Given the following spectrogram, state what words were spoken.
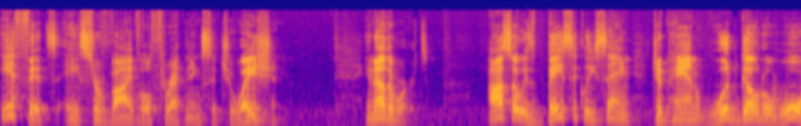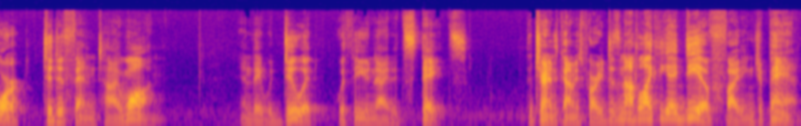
if it's a survival threatening situation. In other words, Aso is basically saying Japan would go to war to defend Taiwan and they would do it with the United States. The Chinese Communist Party does not like the idea of fighting Japan.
